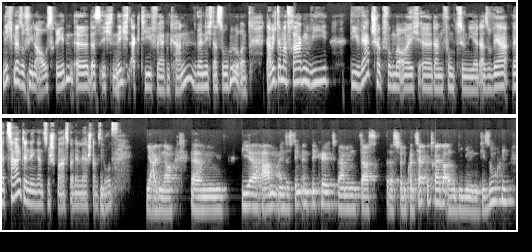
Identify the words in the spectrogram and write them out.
nicht mehr so viele Ausreden, äh, dass ich nicht aktiv werden kann, wenn ich das so höre. Darf ich da mal fragen, wie die Wertschöpfung bei euch äh, dann funktioniert? Also wer, wer zahlt denn den ganzen Spaß bei den Leerstandslohn? Ja, genau. Ähm, wir haben ein System entwickelt, ähm, das, das für die Konzeptbetreiber, also diejenigen, die suchen,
